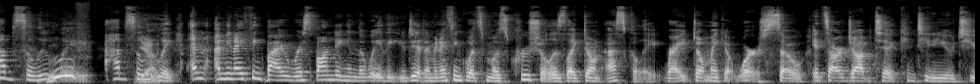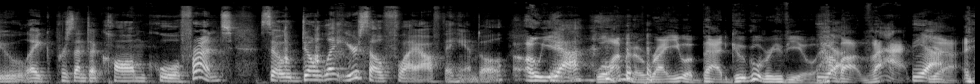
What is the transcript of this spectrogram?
absolutely. Absolutely. And I mean, I think by responding in the way that you did, I mean, I think what's most crucial is like, don't escalate, right? Don't make it worse. So it's our job to continue to like present a calm, cool front. So don't let yourself fly off the handle. Oh yeah. Yeah. well, I'm going to write you a bad Google review. How Yeah. about that? Yeah. Yeah.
